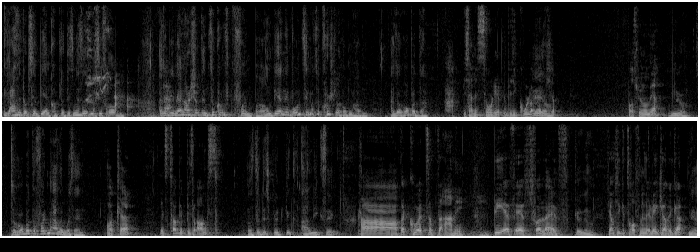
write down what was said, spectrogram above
Ich weiß nicht, ob sie einen Bären gehabt hat, das müssen wir sie fragen. Also wir werden anstatt in Zukunft von Braunbären im Wohnzimmer so Kuschelrobben haben. Also Roboter. Die sind nicht so lieb, ein bisschen cooler Ja, ja. Was will man mehr? Ja. Zu Roboter fällt mir auch noch was ein. Okay. Jetzt habe ich ein bisschen Angst. Hast du das Bild mit Anni gesehen? Ah, der Kurz und der Anni. BFFs for Life. Genau. Sie haben sie getroffen in L.A., glaube ich, gell? Ja.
